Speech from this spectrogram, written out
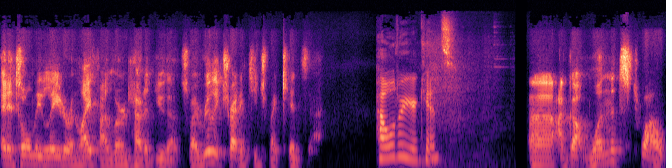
And it's only later in life I learned how to do that. So I really try to teach my kids that. How old are your kids? Uh, I've got one that's 12,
